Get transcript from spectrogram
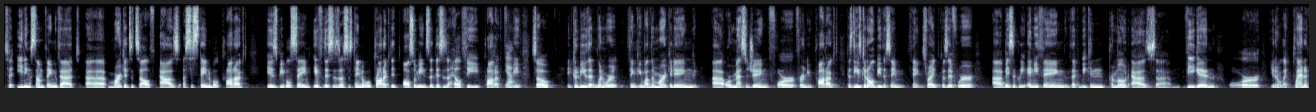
to eating something that uh, markets itself as a sustainable product is people saying if this is a sustainable product, it also means that this is a healthy product Yeah. for me. So it could be that when we're thinking about the marketing uh, or messaging for for a new product, because these can all be the same things, right? Because if we're uh, basically anything that we can promote as um, vegan or you know like planet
